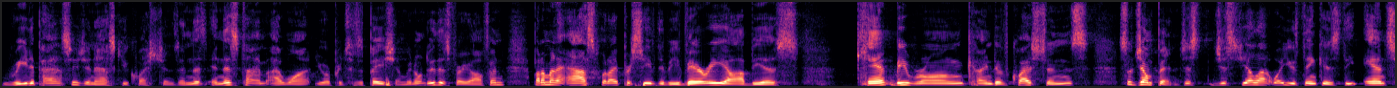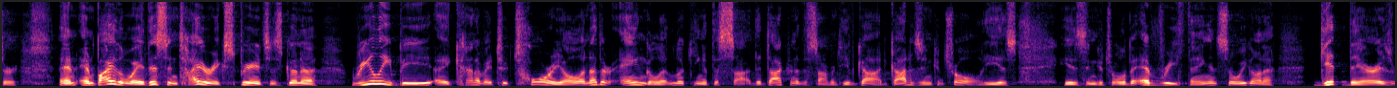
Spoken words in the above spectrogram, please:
read a passage and ask you questions. And this, and this time, I want your participation. We don't do this very often, but I'm going to ask what I perceive to be very obvious can't be wrong kind of questions. So jump in. Just, just yell out what you think is the answer. And, and by the way, this entire experience is going to really be a kind of a tutorial, another angle at looking at the, so, the doctrine of the sovereignty of God. God is in control. He is, he is in control of everything. And so we're going to get there as,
